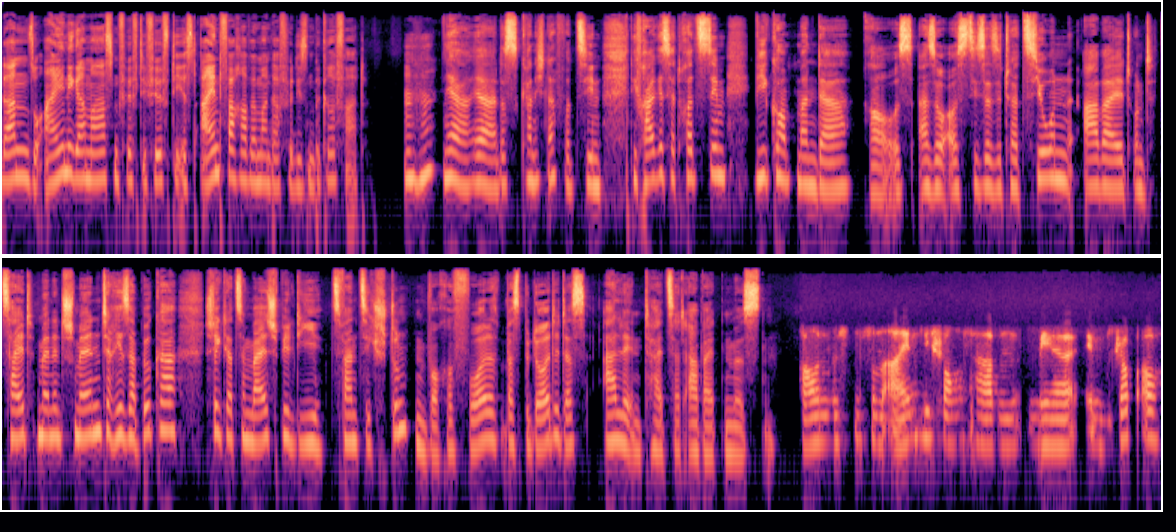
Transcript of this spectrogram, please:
dann so einigermaßen 50-50 ist einfacher, wenn man dafür diesen Begriff hat. Mhm, ja, ja, das kann ich nachvollziehen. Die Frage ist ja trotzdem, wie kommt man da raus? Also aus dieser Situation Arbeit und Zeitmanagement. Theresa Bücker schlägt ja zum Beispiel die 20-Stunden-Woche vor, was bedeutet, dass alle in Teilzeit arbeiten müssten. Frauen müssten zum einen die Chance haben, mehr im Job auch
